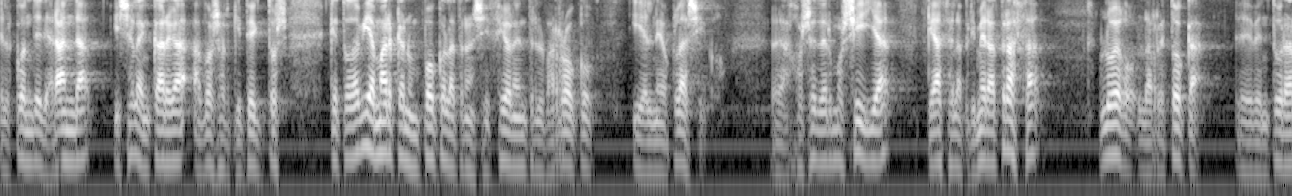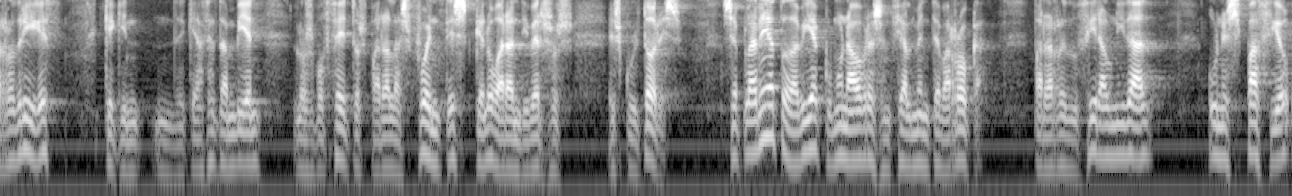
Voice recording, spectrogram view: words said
el conde de Aranda y se la encarga a dos arquitectos que todavía marcan un poco la transición entre el barroco y el neoclásico. Eh, José de Hermosilla, que hace la primera traza, luego la retoca eh, Ventura Rodríguez, que hace también los bocetos para las fuentes que luego harán diversos escultores. Se planea todavía como una obra esencialmente barroca, para reducir a unidad un espacio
